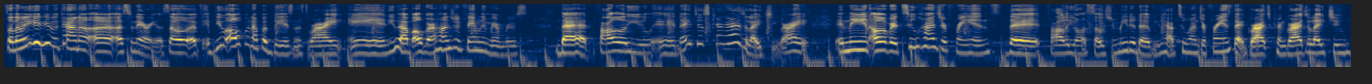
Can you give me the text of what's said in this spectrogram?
so let me give you a kind of uh, a scenario. So if, if you open up a business, right, and you have over 100 family members that follow you and they just congratulate you, right? And then over 200 friends that follow you on social media. If you have 200 friends that congratulate you,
